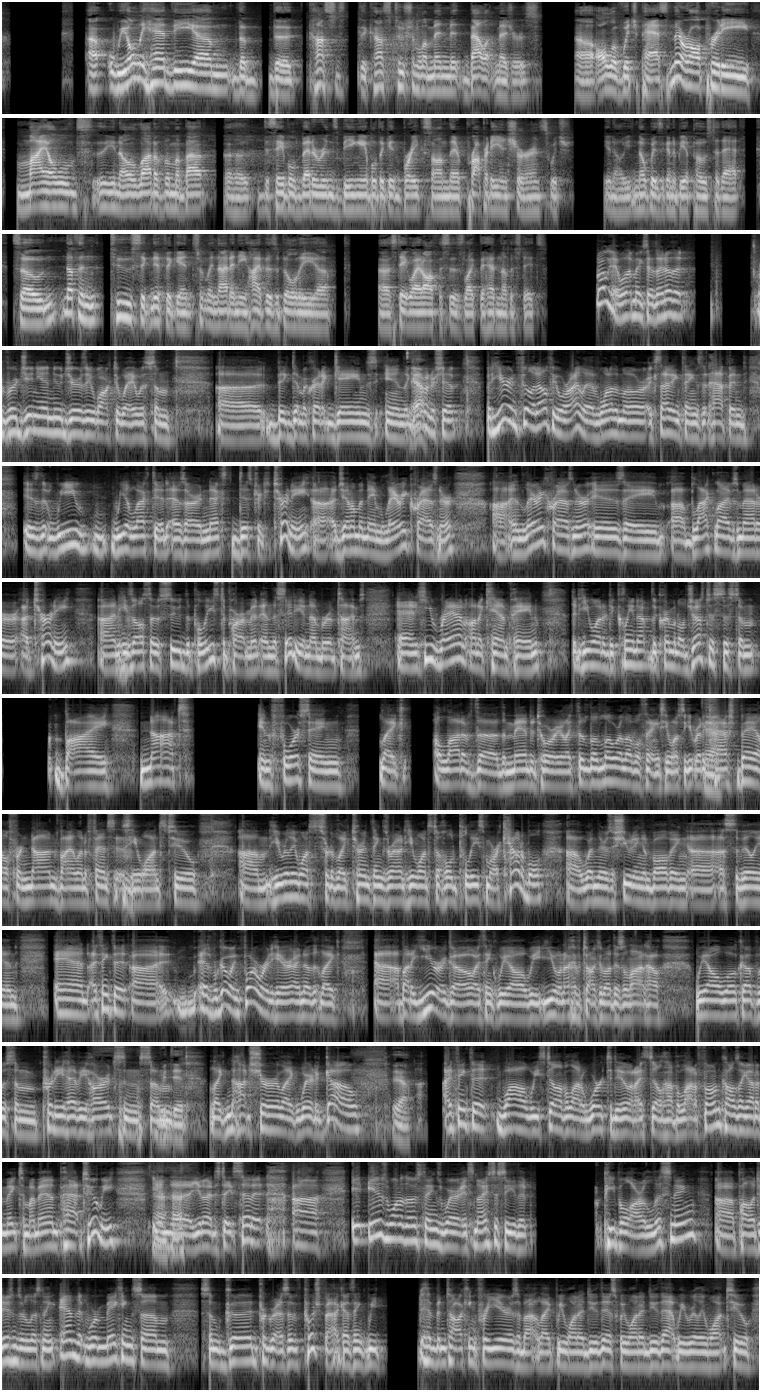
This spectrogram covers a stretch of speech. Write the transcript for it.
Uh, we only had the um, the the, const- the constitutional amendment ballot measures, uh, all of which passed, and they were all pretty mild. You know, a lot of them about uh, disabled veterans being able to get breaks on their property insurance, which you know nobody's going to be opposed to that. So nothing too significant. Certainly not any high visibility uh, uh, statewide offices like they had in other states. Okay, well that makes sense. I know that Virginia, New Jersey walked away with some uh, big Democratic gains in the yeah. governorship. But here in Philadelphia, where I live, one of the more exciting things that happened is that we we elected as our next district attorney uh, a gentleman named Larry Krasner. Uh, and Larry Krasner is a uh, Black Lives Matter attorney, uh, and mm-hmm. he's also sued the police department and the city a number of times. And he ran on a campaign that he wanted to clean up the criminal justice system by not enforcing like a lot of the the mandatory like the, the lower level things. He wants to get rid of yeah. cash bail for non-violent offenses. Mm-hmm. he wants to um, he really wants to sort of like turn things around. He wants to hold police more accountable uh, when there's a shooting involving uh, a civilian. And i think that uh, as we're going forward here i know that like uh, about a year ago i think we all we you and i have talked about this a lot how we all woke up with some pretty heavy hearts and some like not sure like where to go. Yeah I think that while we still have a lot of work to do, and I still have a lot of phone calls I got to make to my man Pat Toomey in uh-huh. the United States Senate, uh, it is one of those things where it's nice to see that people are listening, uh, politicians are listening, and that we're making some some good progressive pushback. I think we have been talking for years about like we want to do this, we want to do that, we really want to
